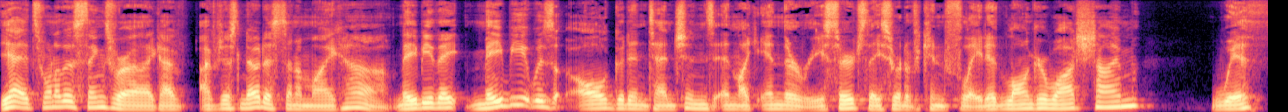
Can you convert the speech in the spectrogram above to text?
Yeah, it's one of those things where like I've I've just noticed and I'm like, huh, maybe they maybe it was all good intentions and like in their research they sort of conflated longer watch time with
